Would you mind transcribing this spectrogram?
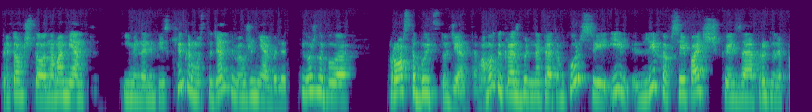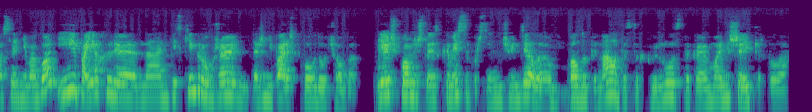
при том, что на момент именно Олимпийских игр мы студентами уже не были. Нужно было просто быть студентом. А мы как раз были на пятом курсе и лихо всей пачечкой запрыгнули в последний вагон и поехали на Олимпийские игры уже даже не парясь по поводу учебы. Я еще помню, что несколько месяцев просто ничего не делала, балду пинала, после того, как вернулась, такая мани-шейкер была.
